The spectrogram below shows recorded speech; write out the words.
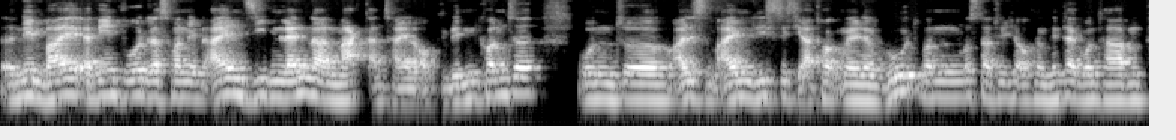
äh, nebenbei erwähnt wurde, dass man in allen sieben Ländern Marktanteile auch gewinnen konnte. Und äh, alles in einem liest sich die Ad-Hoc-Meldung gut. Man muss natürlich auch im Hintergrund haben,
